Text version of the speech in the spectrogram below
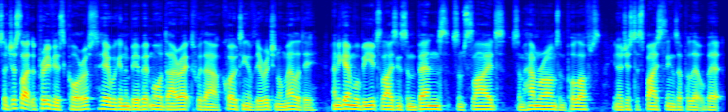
So just like the previous chorus, here we're going to be a bit more direct with our quoting of the original melody. And again, we'll be utilizing some bends, some slides, some hammer-ons and pull-offs, you know, just to spice things up a little bit.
